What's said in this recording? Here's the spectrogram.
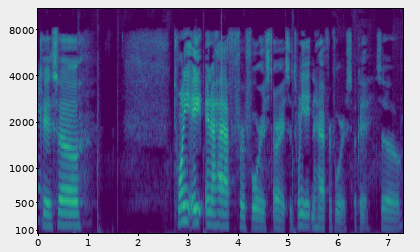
Okay, so 28 and a half for Forest. All right, so 28 and a half for Forest. Okay, so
